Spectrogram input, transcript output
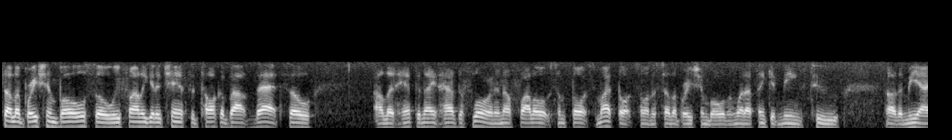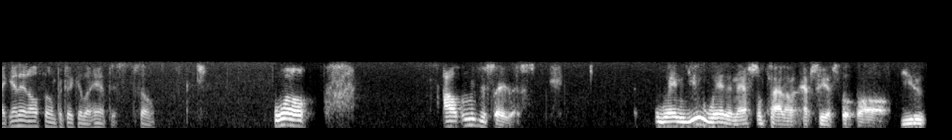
Celebration Bowl. So we finally get a chance to talk about that. So I'll let Hamptonite have the floor, and then I'll follow up some thoughts, my thoughts on the Celebration Bowl and what I think it means to uh, the MEAC, and then also in particular Hampton. So, well, I'll, let me just say this: when you win a national title in FCS football, you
